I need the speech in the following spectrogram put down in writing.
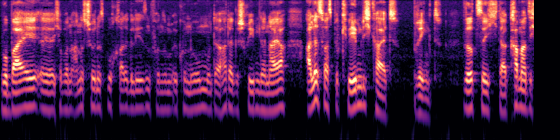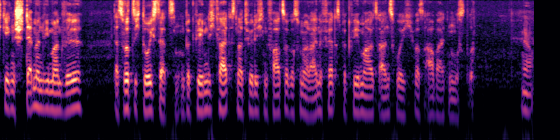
Wobei, äh, ich habe ein anderes schönes Buch gerade gelesen von so einem Ökonomen und da hat er geschrieben, der, naja, alles, was Bequemlichkeit bringt, wird sich, da kann man sich gegen stemmen, wie man will, das wird sich durchsetzen. Und Bequemlichkeit ist natürlich ein Fahrzeug, das von alleine fährt, ist bequemer als eins, wo ich was arbeiten musste. Ja.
